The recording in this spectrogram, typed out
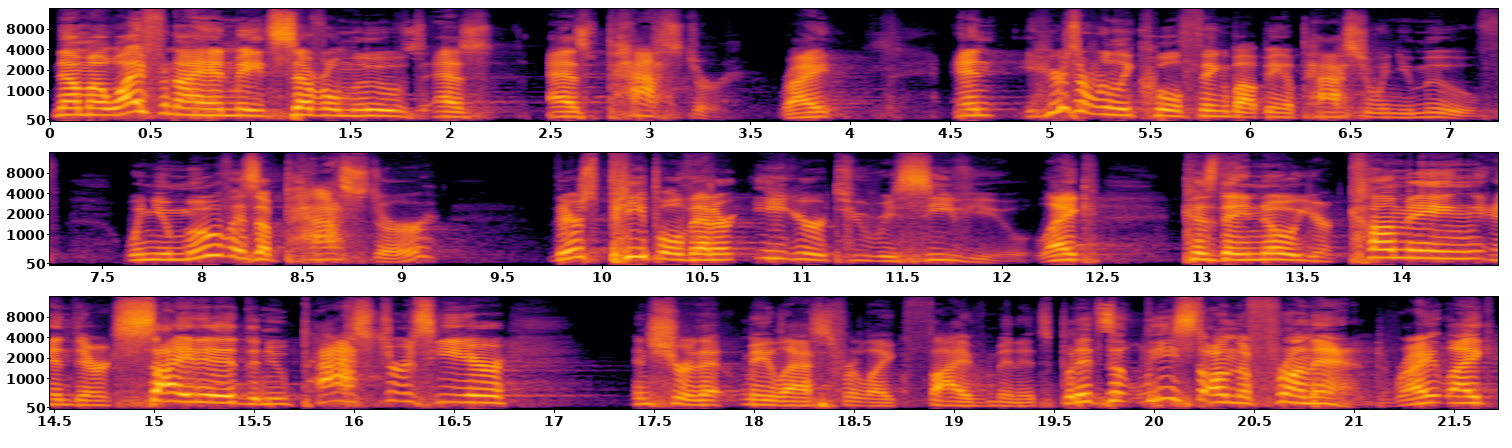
Now, my wife and I had made several moves as, as pastor, right? And here's a really cool thing about being a pastor when you move. When you move as a pastor, there's people that are eager to receive you. Like, because they know you're coming and they're excited. The new pastor's here. And sure, that may last for like five minutes, but it's at least on the front end, right? Like,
